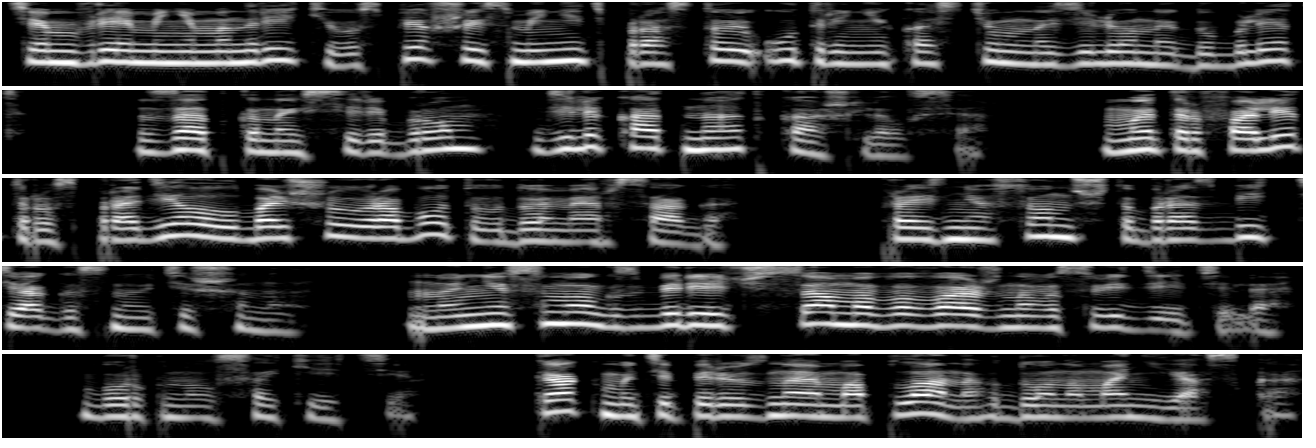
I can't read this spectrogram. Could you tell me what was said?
Тем временем Энрике, успевший сменить простой утренний костюм на зеленый дублет, затканный серебром, деликатно откашлялся. Мэтр Фалетрус проделал большую работу в доме Арсага, произнес он, чтобы разбить тягостную тишину. Но не смог сберечь самого важного свидетеля буркнул Сакетти. «Как мы теперь узнаем о планах Дона Маньяска?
